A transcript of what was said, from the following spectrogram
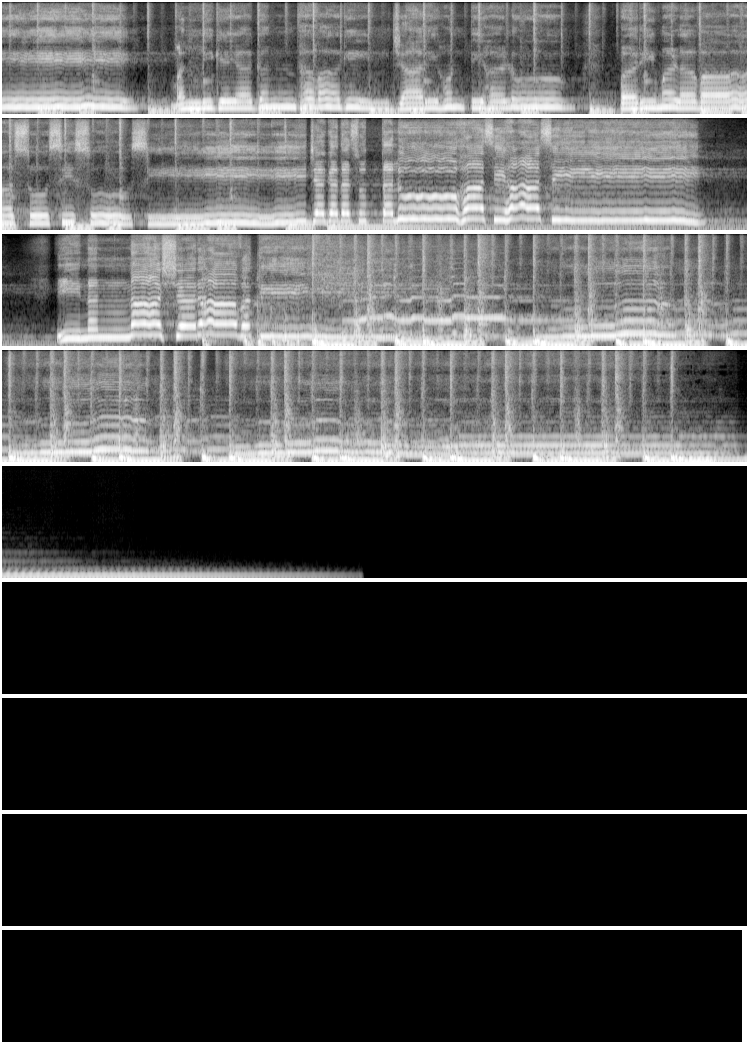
ಮಲ್ಲಿಗೆಯ ಗಂಧವಾಗಿ ಜಾರಿ ಹೊಂಟಿಹಳು, ಪರಿಮಳವ ಸೋಸಿ ಸೋಸಿ. ಜಗದ ಸುತ್ತಲೂ ಹಾಸಿ ಹಾಸಿ ಈ ನನ್ನ ಶರಾವತಿ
